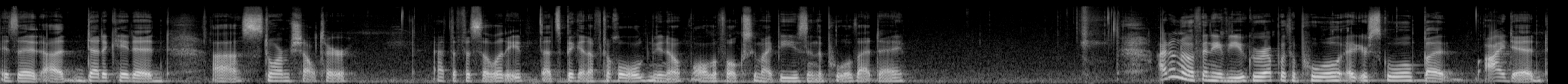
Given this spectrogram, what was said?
Is it a dedicated uh, storm shelter at the facility that's big enough to hold you know all the folks who might be using the pool that day? I don't know if any of you grew up with a pool at your school, but I did.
